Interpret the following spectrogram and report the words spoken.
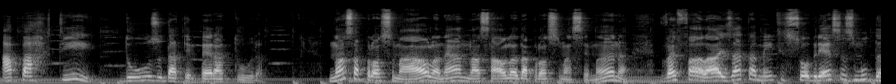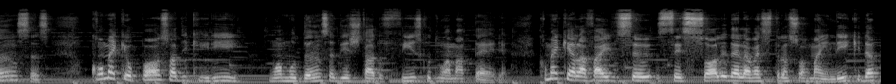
a partir do uso da temperatura. Nossa próxima aula, né, nossa aula da próxima semana, vai falar exatamente sobre essas mudanças. Como é que eu posso adquirir uma mudança de estado físico de uma matéria. Como é que ela vai ser, ser sólida, ela vai se transformar em líquida?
